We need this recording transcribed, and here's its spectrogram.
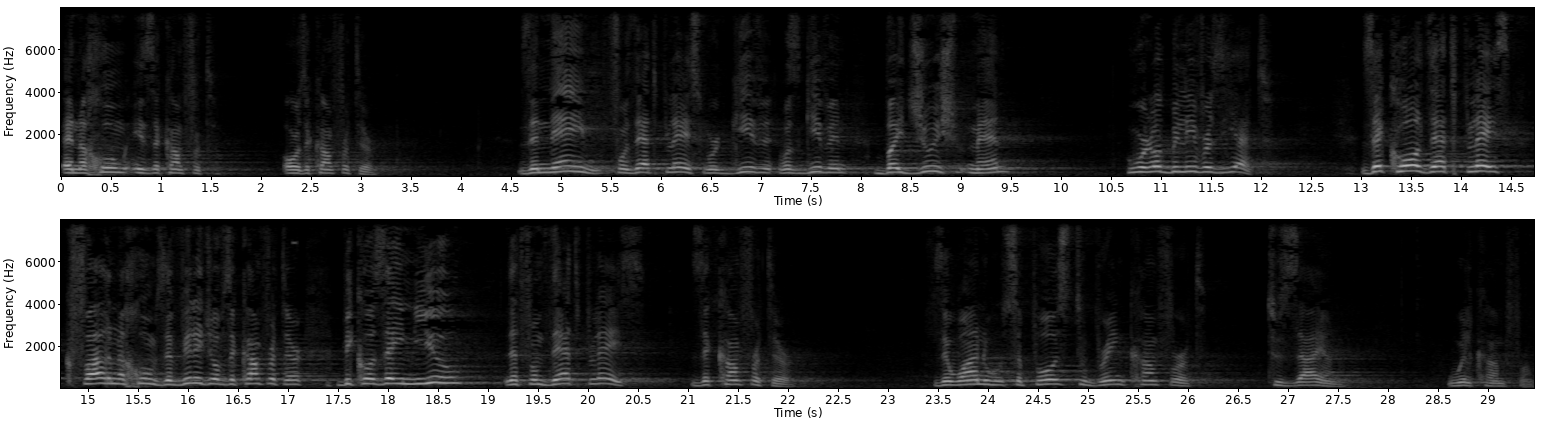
and Nahum is the comforter, or the comforter. The name for that place given, was given by Jewish men who were not believers yet. They called that place Kfar Nahum, the village of the Comforter, because they knew that from that place, the Comforter, the one who's supposed to bring comfort to Zion, will come from.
